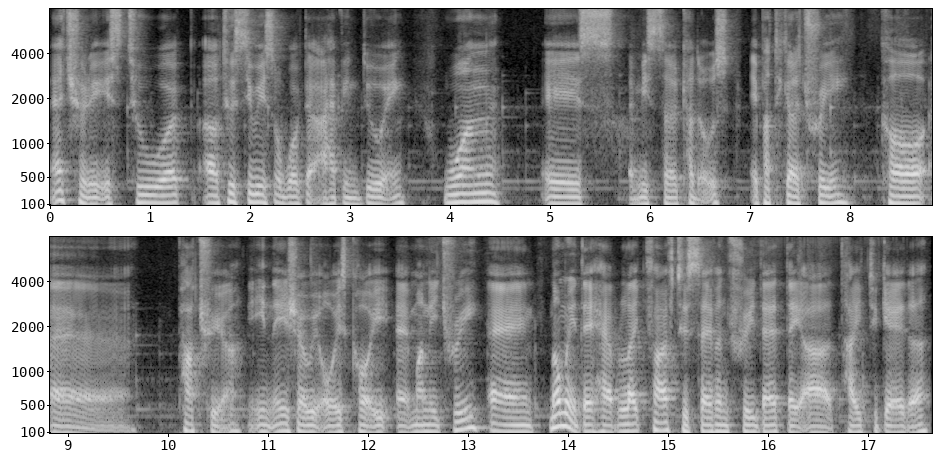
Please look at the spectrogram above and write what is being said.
actually is two work, uh, two series of work that I have been doing. One is Mr. Cuddles, a particular tree called uh, patria. In Asia, we always call it a money tree. And normally they have like five to seven trees that they are tied together.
